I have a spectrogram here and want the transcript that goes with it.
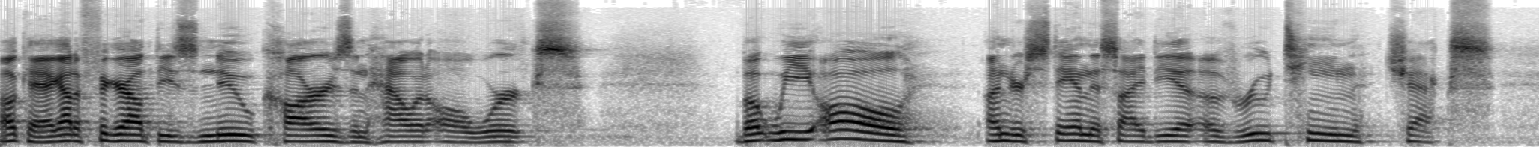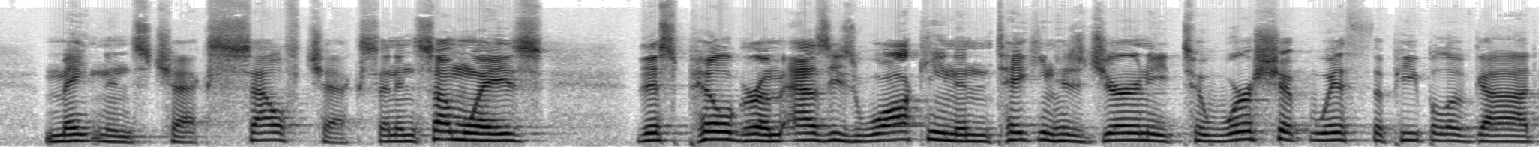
Okay, I got to figure out these new cars and how it all works. But we all understand this idea of routine checks, maintenance checks, self checks. And in some ways, this pilgrim, as he's walking and taking his journey to worship with the people of God,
